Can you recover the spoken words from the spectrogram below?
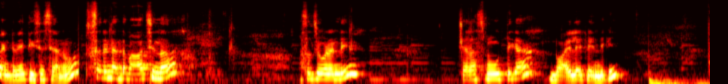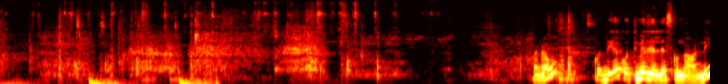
వెంటనే తీసేసాను. చూసారండి ఎంత బాగా వచ్చిందో? అసలు చూడండి. చాలా స్మూత్గా బాయిల్ అయిపోయింది మనం కొద్దిగా కొత్తిమీర జల్లేసుకుందామండి.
